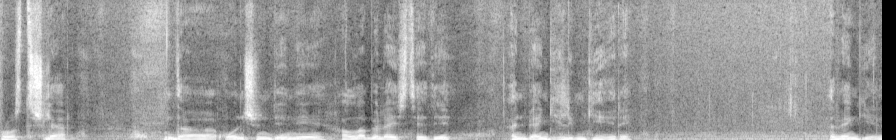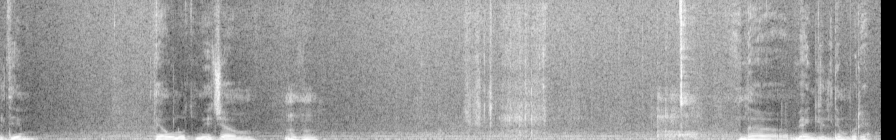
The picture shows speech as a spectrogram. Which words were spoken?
prost işler. Da onun için beni Allah böyle istedi. Hani ben gelim geri. Da ben geldim. Ya unutmayacağım. Hı hı. Da ben geldim buraya.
